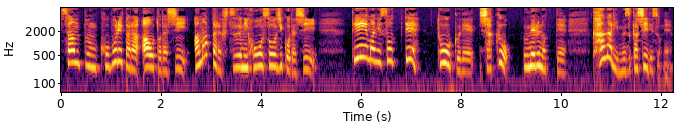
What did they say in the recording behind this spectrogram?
3分こぼれたらアウトだし余ったら普通に放送事故だしテーマに沿ってトークで尺を埋めるのってかなり難しいですよね。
